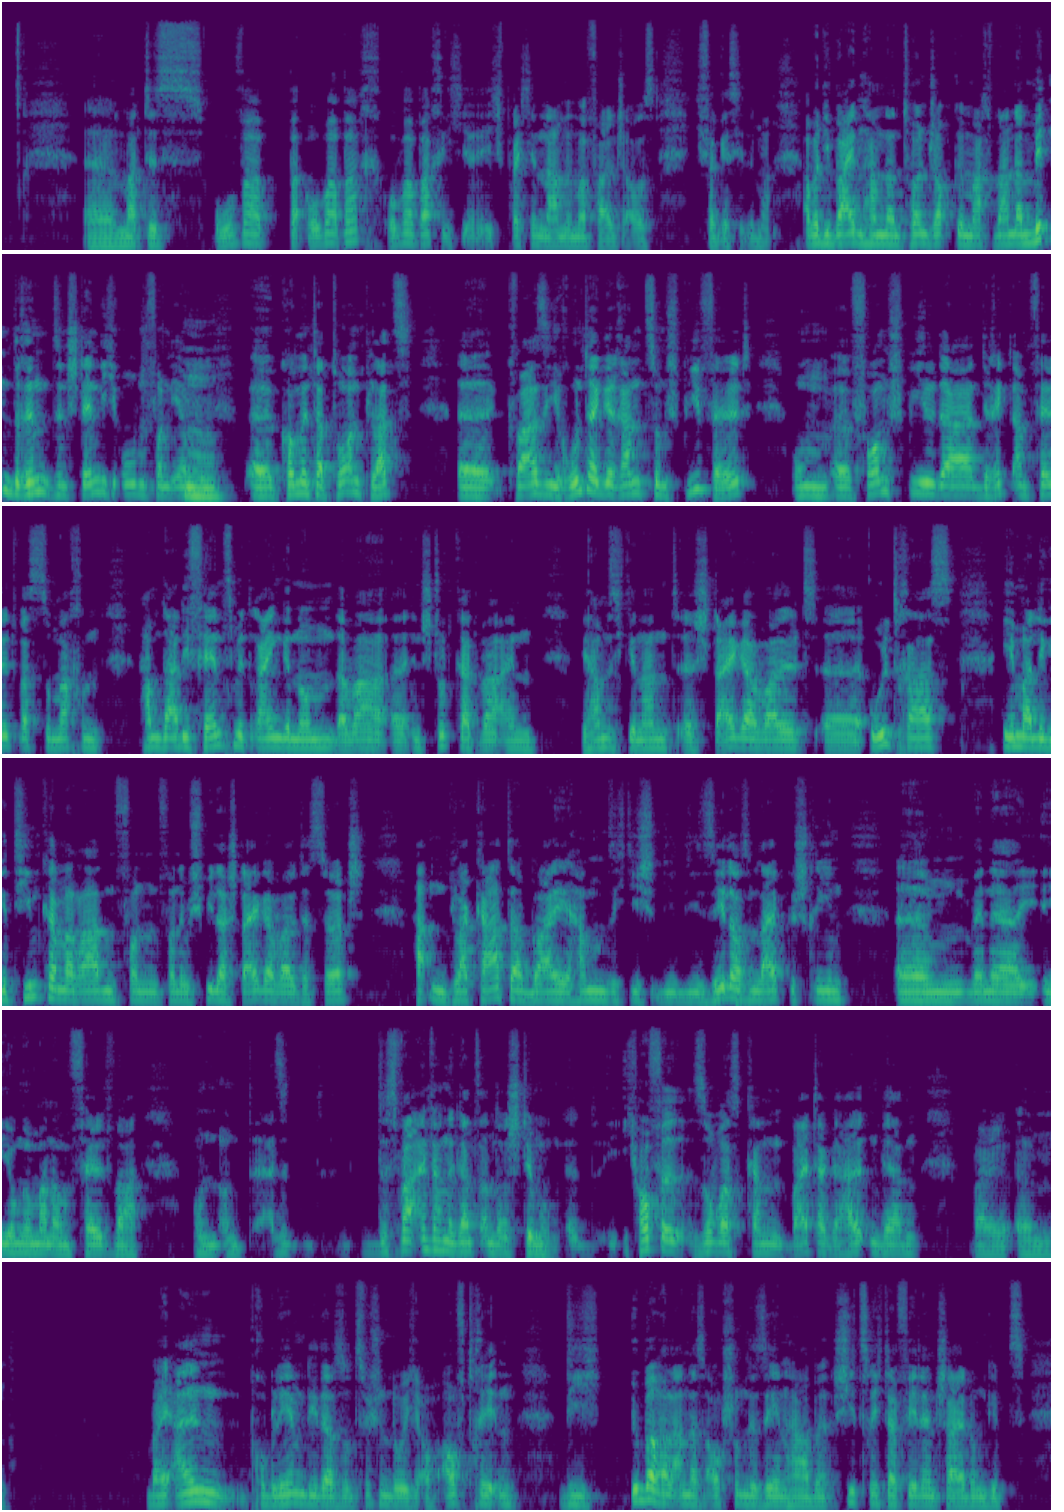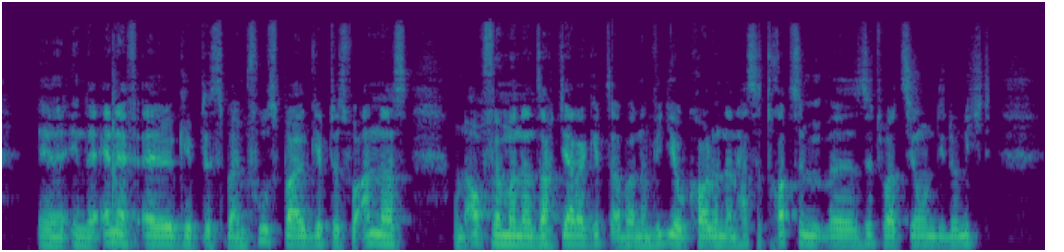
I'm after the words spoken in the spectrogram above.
äh, Mathis Over, Oberbach, Overbach, ich, ich spreche den Namen immer falsch aus, ich vergesse ihn immer. Aber die beiden haben da einen tollen Job gemacht, waren da mittendrin, sind ständig oben von ihrem mhm. äh, Kommentatorenplatz äh, quasi runtergerannt zum Spielfeld, um äh, vorm Spiel da direkt am Feld was zu machen, haben da die Fans mit reingenommen. Da war äh, in Stuttgart war ein, wir haben sich genannt, äh, Steigerwald äh, Ultras, ehemalige Teamkameraden von, von dem Spieler Steigerwald, der Search, hatten ein Plakat dabei, haben sich die, die, die Seele aus dem Leib geschrien, ähm, wenn der junge Mann auf dem Feld war. Und, und also das war einfach eine ganz andere Stimmung. Äh, ich hoffe, sowas kann weiter gehalten werden, weil ähm, bei allen Problemen, die da so zwischendurch auch auftreten, die ich überall anders auch schon gesehen habe, Schiedsrichterfehlentscheidungen gibt's äh, in der NFL, gibt es beim Fußball, gibt es woanders. Und auch wenn man dann sagt, ja, da gibt es aber einen Videocall und dann hast du trotzdem äh, Situationen, die du nicht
